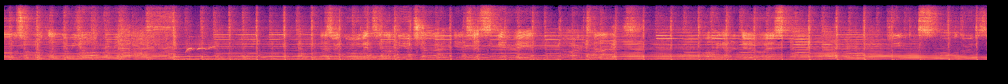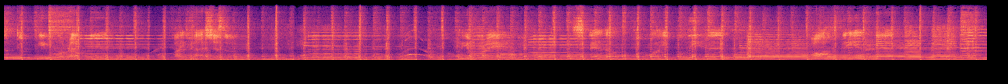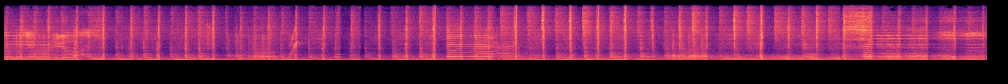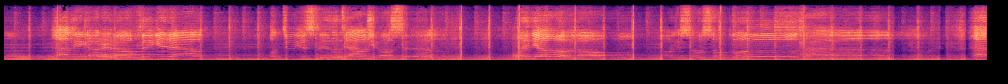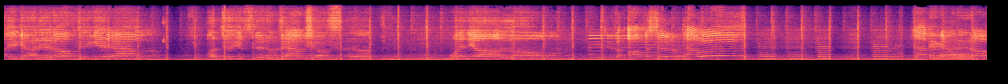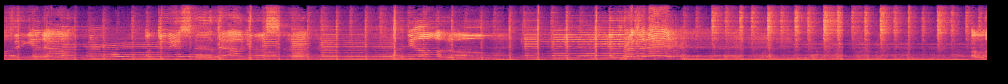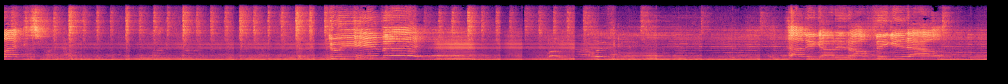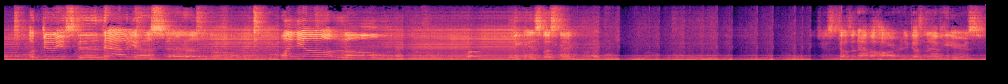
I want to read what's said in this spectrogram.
explosion with the New York. figured out? Or do you still doubt yourself when you're alone? He is listening. He just doesn't have a heart, he doesn't have ears.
